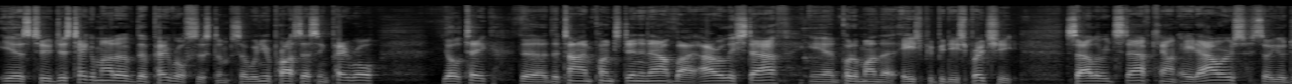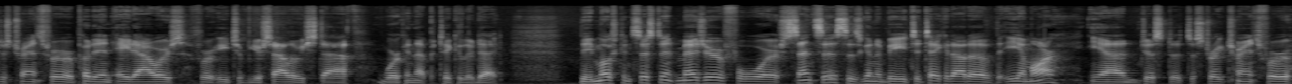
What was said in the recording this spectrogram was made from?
is to just take them out of the payroll system. So when you're processing payroll, you'll take the, the time punched in and out by hourly staff and put them on the HPPD spreadsheet. Salaried staff count eight hours, so you'll just transfer or put in eight hours for each of your salary staff working that particular day. The most consistent measure for census is going to be to take it out of the EMR and just it's a straight transfer.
